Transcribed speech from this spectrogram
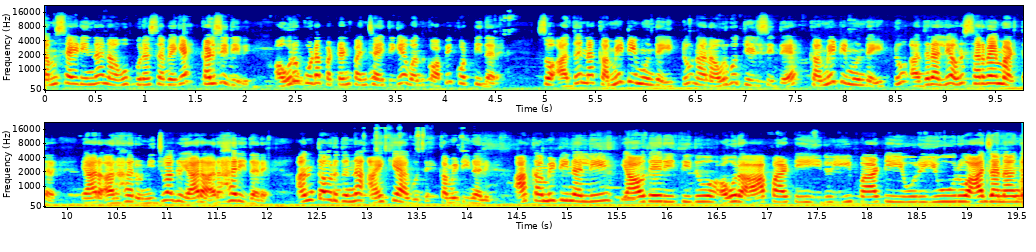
ನಮ್ಮ ಸೈಡಿಂದ ನಾವು ಪುರಸಭೆಗೆ ಕಳಿಸಿದ್ದೀವಿ ಅವರು ಕೂಡ ಪಟ್ಟಣ ಪಂಚಾಯತಿಗೆ ಒಂದು ಕಾಪಿ ಕೊಟ್ಟಿದ್ದಾರೆ. ಸೊ ಅದನ್ನ ಕಮಿಟಿ ಮುಂದೆ ಇಟ್ಟು ನಾನು ಅವ್ರಿಗೂ ತಿಳಿಸಿದ್ದೆ. ಕಮಿಟಿ ಮುಂದೆ ಇಟ್ಟು ಅದರಲ್ಲಿ ಅವರು ಸರ್ವೆ ಮಾಡ್ತಾರೆ. ಯಾರು ಅರ್ಹರು, ನಿಜವಾಗ್ಲೂ ಯಾರು ಅರ್ಹರಿದ್ದಾರೆ? ಅಂಥವ್ರದನ್ನ ಆಯ್ಕೆ ಆಗುತ್ತೆ ಕಮಿಟಿನಲ್ಲಿ. ಆ ಕಮಿಟಿನಲ್ಲಿ ಯಾವುದೇ ರೀತಿದು ಅವರು ಆ ಪಾರ್ಟಿ ಇದು ಈ ಪಾರ್ಟಿ ಇವರು ಇವರು ಆ ಜನಾಂಗ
